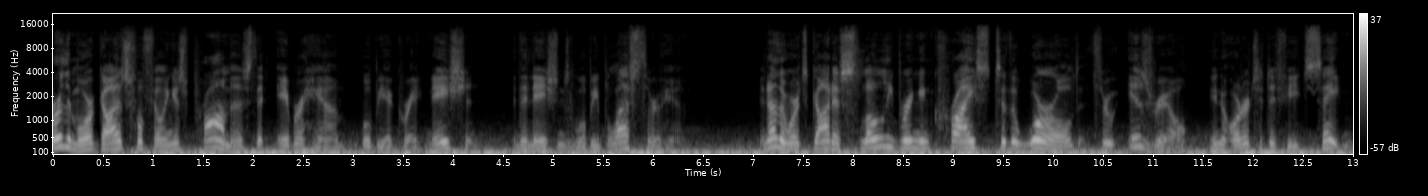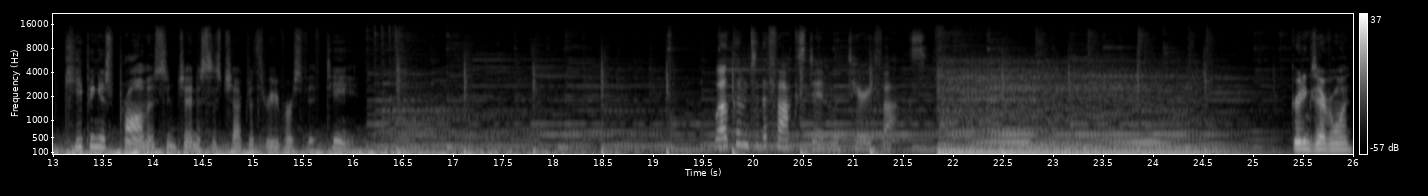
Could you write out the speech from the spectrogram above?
Furthermore, God is fulfilling his promise that Abraham will be a great nation, and the nations will be blessed through him. In other words, God is slowly bringing Christ to the world through Israel in order to defeat Satan, keeping his promise in Genesis chapter 3 verse 15. Welcome to the Fox Den with Terry Fox. Greetings everyone,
